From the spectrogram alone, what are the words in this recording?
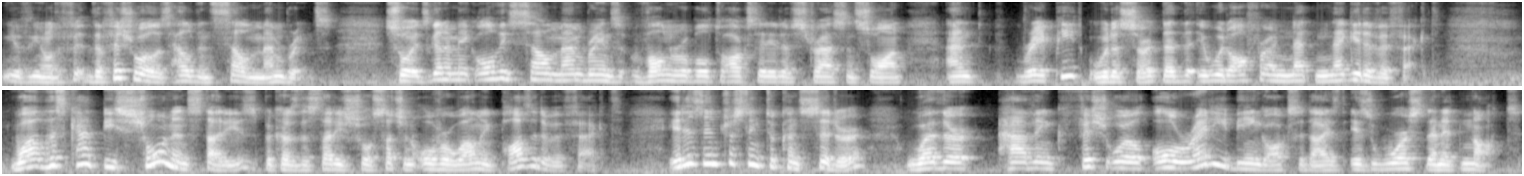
if, you know, the, the fish oil is held in cell membranes. So it's going to make all these cell membranes vulnerable to oxidative stress and so on. And Ray Peat would assert that it would offer a net negative effect. While this can't be shown in studies because the studies show such an overwhelming positive effect, it is interesting to consider whether having fish oil already being oxidized is worse than it not.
